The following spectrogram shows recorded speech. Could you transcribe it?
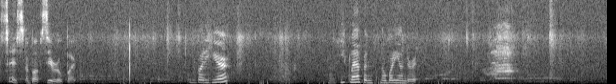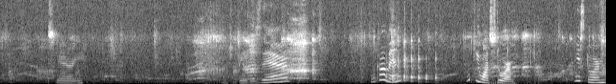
It says above zero, but anybody here? No heat lamp and nobody under it. Scary. Bunch of babies there. I'm coming. What do you want, Storm? Hey, Storm.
